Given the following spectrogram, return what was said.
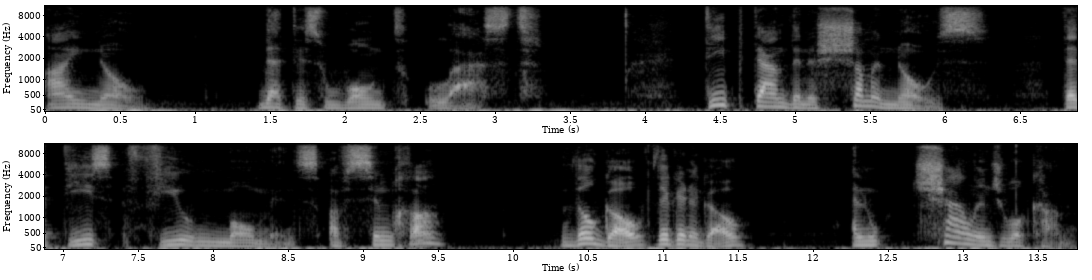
I know that this won't last. Deep down, the neshama knows that these few moments of simcha, they'll go, they're going to go, and challenge will come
